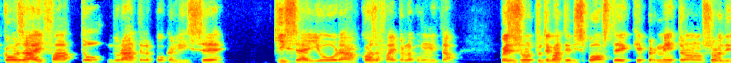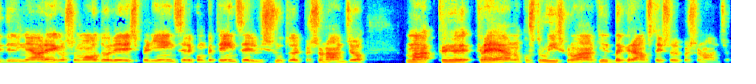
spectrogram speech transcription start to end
cosa hai fatto durante l'Apocalisse, chi sei ora, cosa fai per la comunità. Queste sono tutte quante risposte che permettono non solo di delineare grosso modo le esperienze, le competenze e il vissuto del personaggio, ma cre- creano, costruiscono anche il background stesso del personaggio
